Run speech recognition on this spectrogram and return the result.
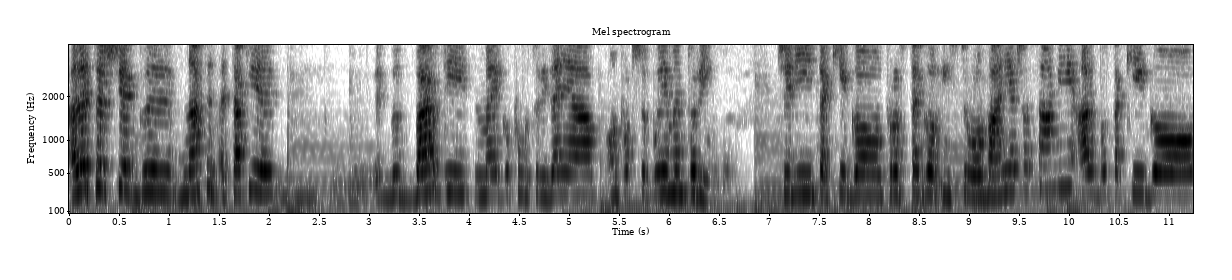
ale też jakby na tym etapie jakby bardziej z mojego punktu widzenia on potrzebuje mentoringu, czyli takiego prostego instruowania czasami, albo takiego,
